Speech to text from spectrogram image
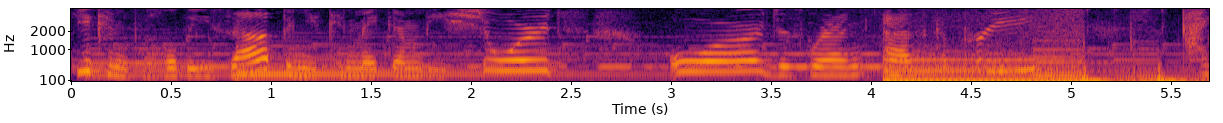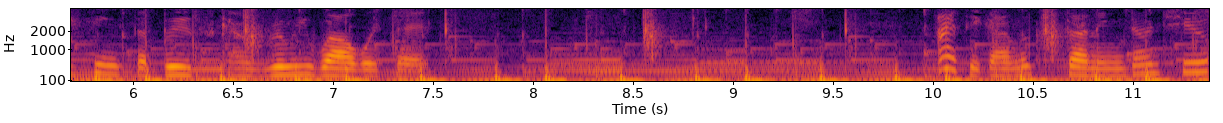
You can roll these up and you can make them be shorts or just wearing as capris. I think the boots go really well with it. I think I look stunning, don't you?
